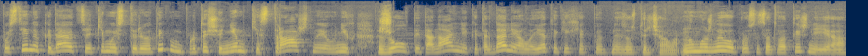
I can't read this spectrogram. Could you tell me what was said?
постійно кидаються якимось стереотипами про те, що німки страшні, у них жовтий тональник і так далі. Але я таких якби не зустрічала. Ну можливо, просто за два тижні я.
